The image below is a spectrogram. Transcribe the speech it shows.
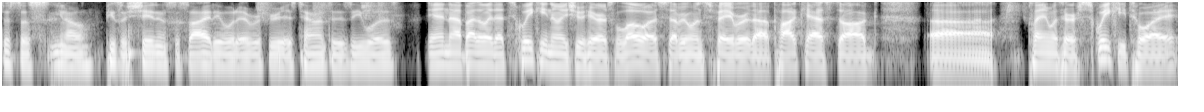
just a you know piece of shit in society or whatever if you're as talented as he was. And uh, by the way, that squeaky noise you hear is Lois, everyone's favorite uh, podcast dog, uh, playing with her squeaky toy.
